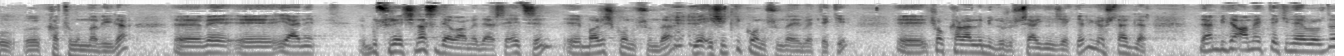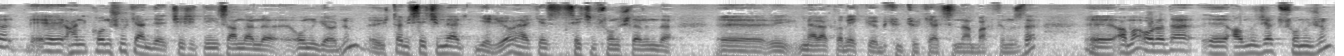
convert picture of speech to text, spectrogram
bu e, katılımlarıyla. E, ve e, yani bu süreç nasıl devam ederse etsin e, barış konusunda ve eşitlik konusunda elbette ki e, çok kararlı bir duruş sergileyeceklerini gösterdiler. Ben bir de Ahmet'teki Nevroz'da e, hani konuşurken de çeşitli insanlarla onu gördüm. E, tabii seçimler geliyor. Herkes seçim sonuçlarını da e, merakla bekliyor bütün Türkiye açısından baktığımızda. E, ama orada e, alınacak sonucun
